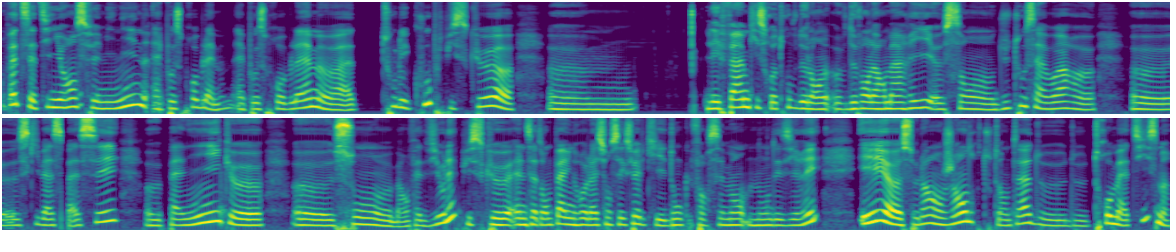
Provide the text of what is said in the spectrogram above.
En fait, cette ignorance féminine, elle pose problème. Elle pose problème à tous les couples puisque les femmes qui se retrouvent devant leur mari euh, sans du tout savoir euh, euh, ce qui va se passer, paniquent, sont bah, en fait violées puisqu'elles ne s'attendent pas à une relation sexuelle qui est donc forcément non désirée. Et cela engendre tout un tas de, traumatismes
